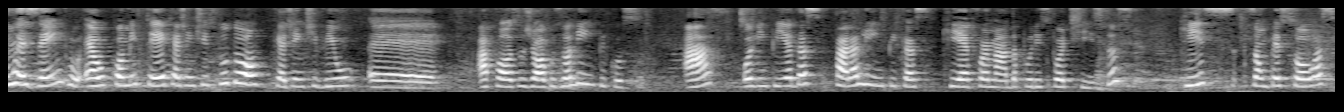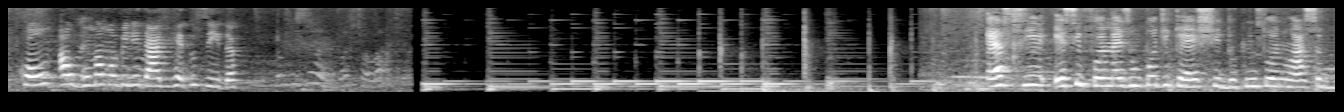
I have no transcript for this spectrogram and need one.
Um exemplo é o comitê que a gente estudou, que a gente viu é, após os Jogos Olímpicos. As Olimpíadas Paralímpicas, que é formada por esportistas que são pessoas com alguma mobilidade reduzida. Esse, esse foi mais um podcast do Quinto Ano A sobre,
